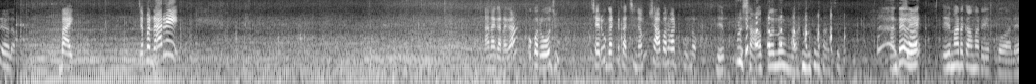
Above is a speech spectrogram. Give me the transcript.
చలో. బాయ్. చెప్పండి రారీ. అనగనగా ఒక రోజు చెరువు గట్టుకు వచ్చినాం చేపలు పట్టుకున్నాం. ఎప్పుడు చేపలు. అంటే ఏ- మాట కామాట చెప్పుకోవాలి?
